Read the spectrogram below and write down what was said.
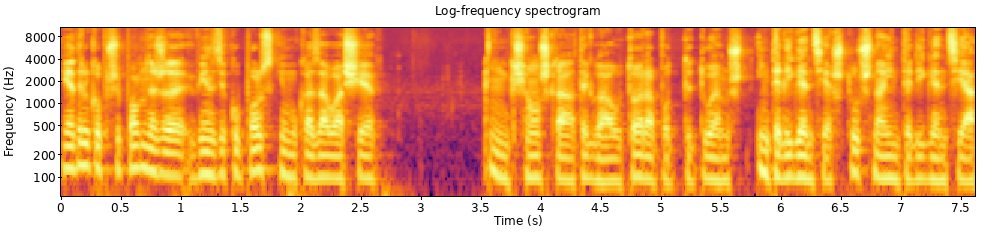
Ja tylko przypomnę, że w języku polskim ukazała się książka tego autora pod tytułem Inteligencja sztuczna, inteligencja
